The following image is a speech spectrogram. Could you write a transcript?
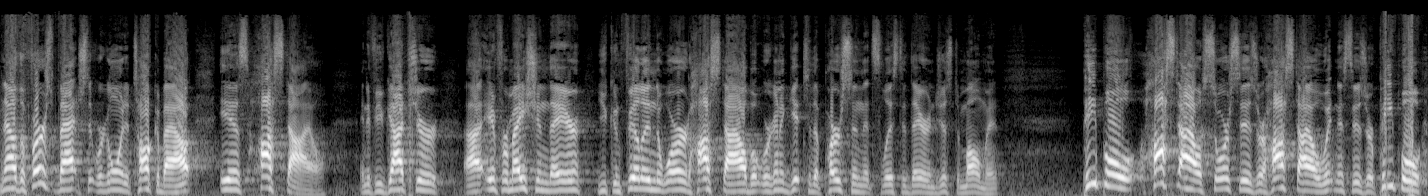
Now, the first batch that we're going to talk about is hostile. And if you've got your uh, information there, you can fill in the word hostile, but we're going to get to the person that's listed there in just a moment. People, hostile sources or hostile witnesses, are people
